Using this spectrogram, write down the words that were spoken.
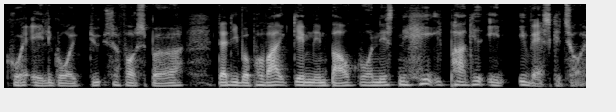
kunne Ellegård ikke dyse for at spørge, da de var på vej gennem en baggård næsten helt pakket ind i vasketøj.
